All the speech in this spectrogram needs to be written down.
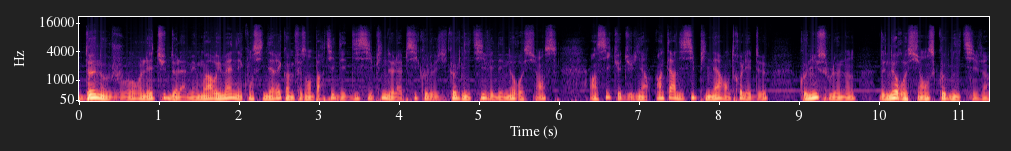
De nos jours, l'étude de la mémoire humaine est considérée comme faisant partie des disciplines de la psychologie cognitive et des neurosciences, ainsi que du lien interdisciplinaire entre les deux, connu sous le nom de neurosciences cognitives.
